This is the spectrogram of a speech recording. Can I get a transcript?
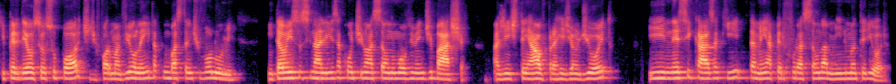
que perdeu o seu suporte de forma violenta com bastante volume. Então, isso sinaliza a continuação no movimento de baixa. A gente tem alvo para a região de 8, e nesse caso aqui, também a perfuração da mínima anterior.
